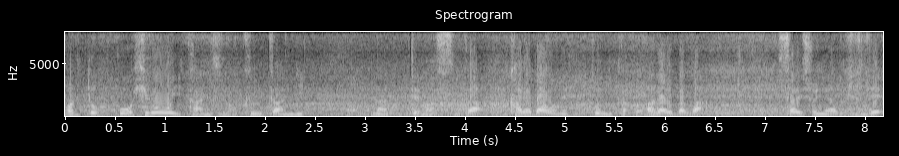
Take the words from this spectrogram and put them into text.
う割とこう広い感じの空間になってますが体をねとにかく洗い場が最初にあるんで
